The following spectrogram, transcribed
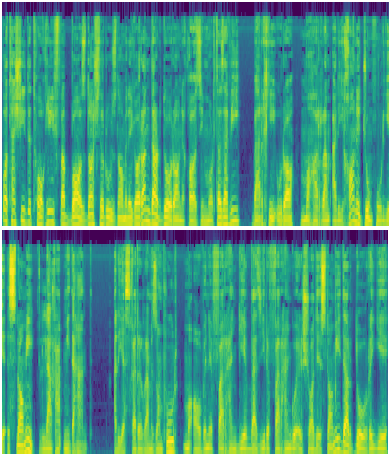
با تشدید توقیف و بازداشت روزنامه‌نگاران در دوران قاضی مرتضوی برخی او را محرم علی خان جمهوری اسلامی لقب می‌دهند. علی اصغر رمضانپور معاون فرهنگی وزیر فرهنگ و ارشاد اسلامی در دوره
